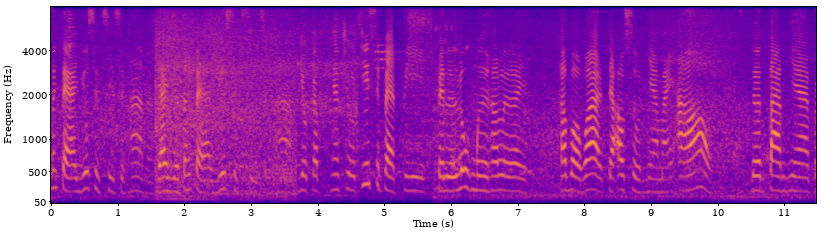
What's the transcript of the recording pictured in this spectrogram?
ตั้งแต่อายุ 14 15นะยายอยู่ตั้งแต่อายุ 14 15อยู่กับเฮียชิว28 ปี เป็นลูกมือเขาเลย เขาบอกว่าจะเอาสูตรเฮียไหมเอาเดินตามเฮียไป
